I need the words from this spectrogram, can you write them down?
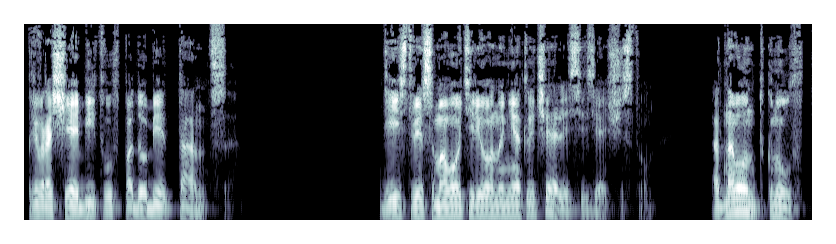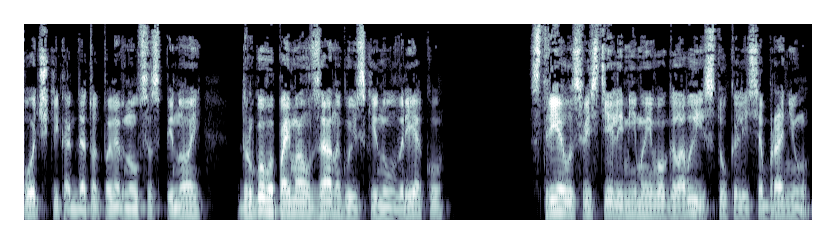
превращая битву в подобие танца. Действия самого Тириона не отличались изяществом. Одного он ткнул в почки, когда тот повернулся спиной, другого поймал за ногу и скинул в реку. Стрелы свистели мимо его головы и стукались о броню.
